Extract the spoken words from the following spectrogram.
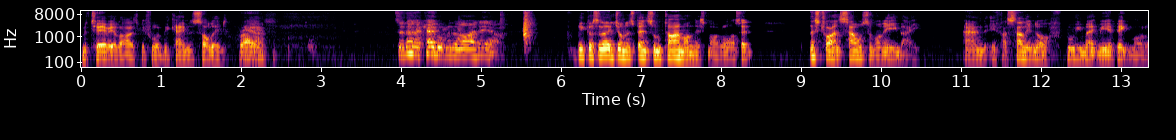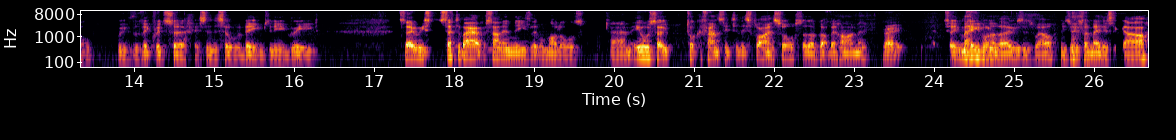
materialized before it became the solid. Right. Yeah. So then I came up with an idea because I know John had spent some time on this model. I said, let's try and sell some on eBay. And if I sell enough, will you make me a big model with the liquid surface and the silver beams? And he agreed. So we set about selling these little models. Um, he also took a fancy to this flying saucer that I've got behind me. Right. So he made one of those as well. He's also made a cigar.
